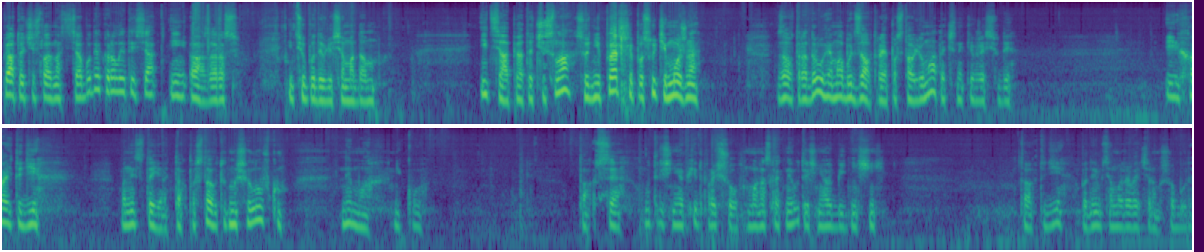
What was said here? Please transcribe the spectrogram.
5 числа у нас ця буде кролитися. І. А, зараз і цю подивлюся, мадам. І ця 5 числа. Сьогодні перше, по суті, можна. Завтра друге, мабуть, завтра я поставлю маточники вже сюди. І хай тоді вони стоять. Так, поставив тут мишеловку. Нема нікого. Так, все. Утрішній обхід пройшов. Можна сказати, не утрішній, а обіднішній. Так, тоді подивимося, може вечором що буде.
